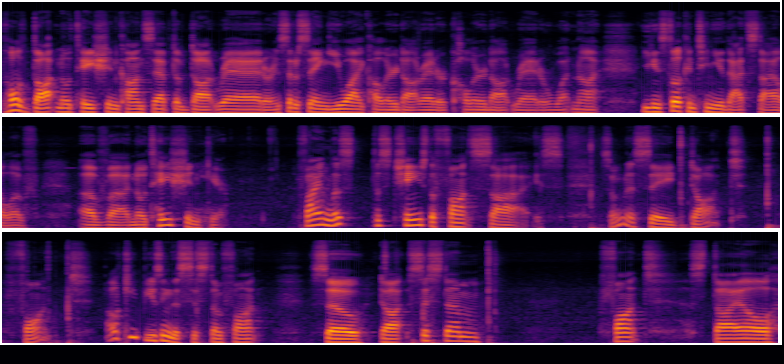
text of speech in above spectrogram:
the whole dot notation concept of dot red, or instead of saying UI color dot red or color dot red or whatnot, you can still continue that style of, of uh, notation here. Fine, let's, let's change the font size. So I'm going to say dot font. I'll keep using the system font. So dot system font style,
